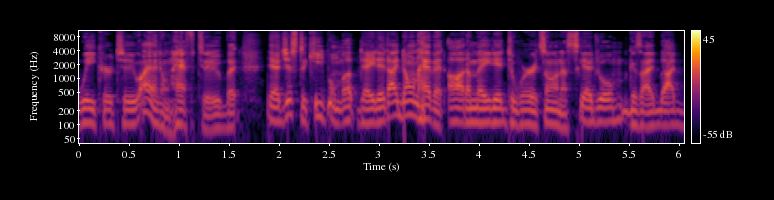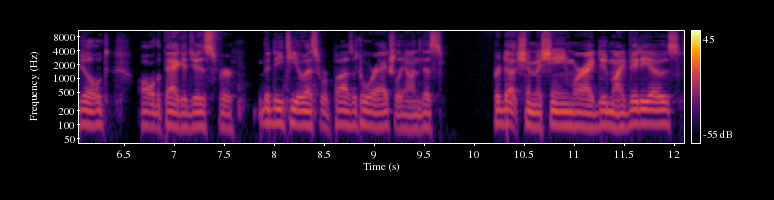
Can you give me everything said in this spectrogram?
week or two. I don't have to, but yeah, just to keep them updated. I don't have it automated to where it's on a schedule because I, I build all the packages for the DTOS repository actually on this production machine where I do my videos.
